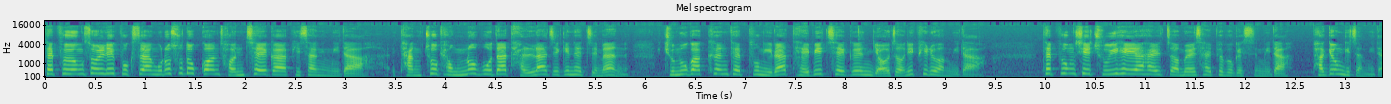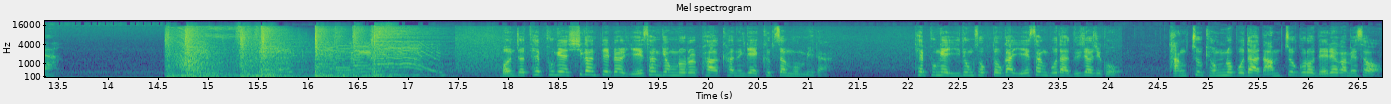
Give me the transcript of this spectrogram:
태풍 솔릭 북상으로 수도권 전체가 비상입니다. 당초 경로보다 달라지긴 했지만 규모가 큰 태풍이라 대비책은 여전히 필요합니다. 태풍 시 주의해야 할 점을 살펴보겠습니다. 박용 기자입니다. 먼저 태풍의 시간대별 예상 경로를 파악하는 게 급선무입니다. 태풍의 이동 속도가 예상보다 늦어지고 당초 경로보다 남쪽으로 내려가면서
